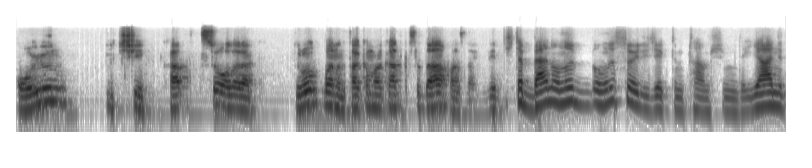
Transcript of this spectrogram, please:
oyun içi katkısı olarak Drogba'nın takıma katkısı daha fazla değil mi? İşte ben onu onu söyleyecektim tam şimdi. Yani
